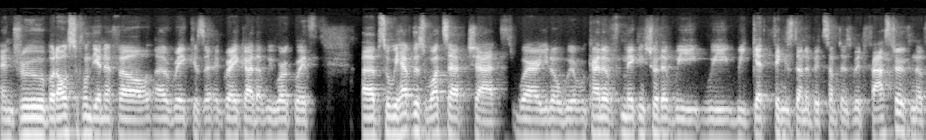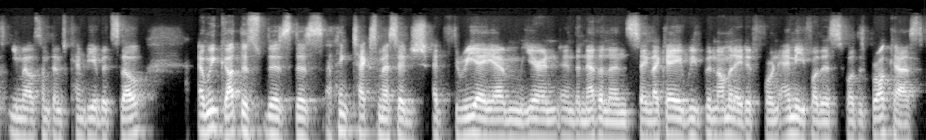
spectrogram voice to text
and Drew, but also from the NFL. Uh, Rick is a great guy that we work with. Uh, so we have this WhatsApp chat where you know we're, we're kind of making sure that we we we get things done a bit sometimes a bit faster. Even though email sometimes can be a bit slow. And we got this this this I think text message at 3 a.m. here in, in the Netherlands saying like, hey, we've been nominated for an Emmy for this for this broadcast.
